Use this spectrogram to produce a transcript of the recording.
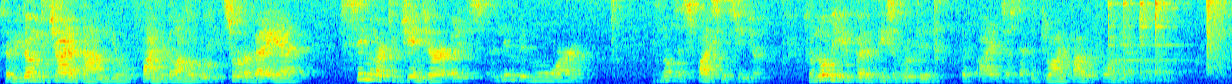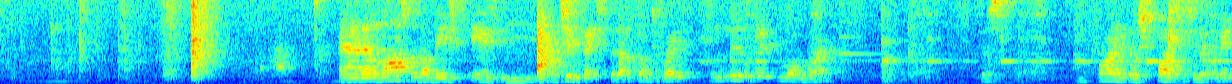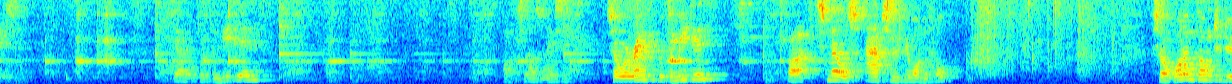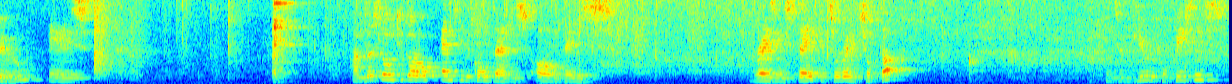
So if you go into Chinatown, you'll find the galangal root. It's sort of a, uh, similar to ginger, but it's a little bit more, it's not as spicy as ginger. So normally you put a piece of root in, but I just have the dry powder form here. And then last but not least is the uh, chili paste, but I'm going to wait a little bit longer. Just frying those spices a little bit. Then we'll put the meat in. Oh, it smells amazing. So we're ready to put the meat in. Oh, it smells absolutely wonderful. So what I'm going to do is I'm just going to go empty the contents of this braising steak. It's already chopped up into beautiful pieces.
